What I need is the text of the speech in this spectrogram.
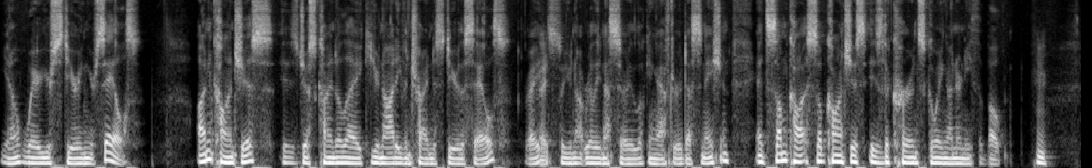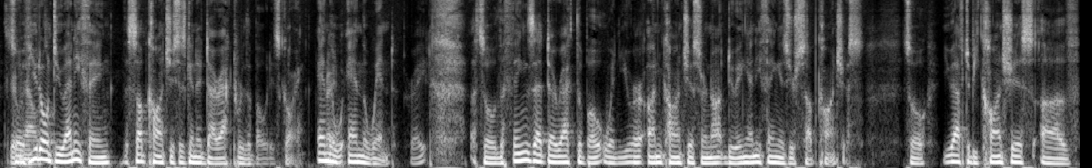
you know where you're steering your sails. Unconscious is just kind of like you're not even trying to steer the sails, right? Right. So you're not really necessarily looking after a destination. And some co- subconscious is the currents going underneath the boat. Hmm. So if you don't do anything, the subconscious is going to direct where the boat is going and the and the wind, right? So the things that direct the boat when you are unconscious or not doing anything is your subconscious. So you have to be conscious of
